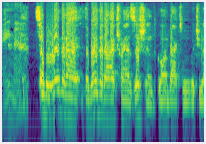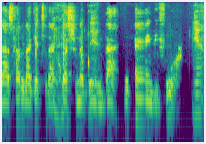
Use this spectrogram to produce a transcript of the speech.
Amen. So the way that I the way that I transitioned, going back to what you asked, how did I get to that Mhm. question of going Yeah. back? What came before? Yeah.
